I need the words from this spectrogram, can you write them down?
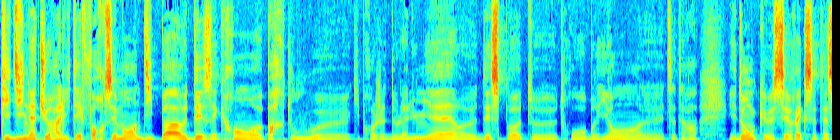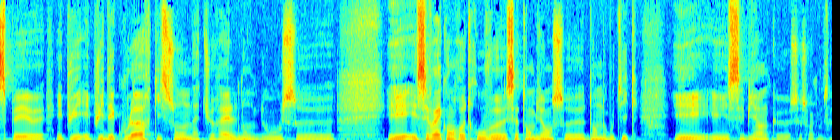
qui dit naturalité, forcément, dit pas euh, des écrans partout qui projettent de la lumière, des spots trop brillants, etc. Et donc, c'est vrai que cet aspect, et puis, et puis des couleurs qui sont naturelles, donc douces. et c'est vrai qu'on retrouve cette ambiance dans nos boutiques. Et, c'est bien que ce soit comme ça.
